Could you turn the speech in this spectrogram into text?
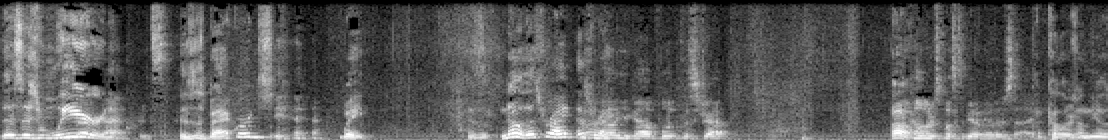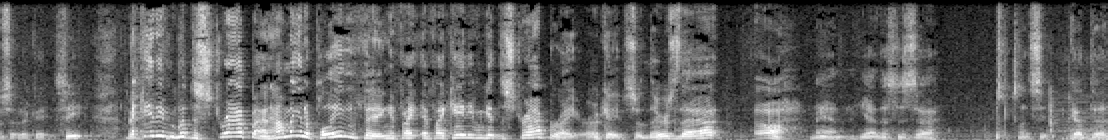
this is weird. Backwards. Is this backwards? Yeah. Wait. Is it? No, that's right. That's no, right. No, you gotta flip the strap. oh, The color's supposed to be on the other side. the color's on the other side. Okay. See, I can't even put the strap on. How am I going to play the thing if I if I can't even get the strap right? Okay, so there's that. Oh man, yeah. This is. uh Let's see. Got the.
